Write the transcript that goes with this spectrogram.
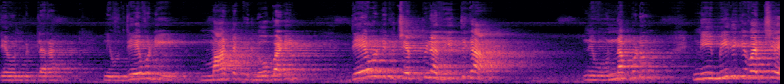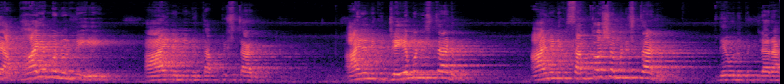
దేవుని బిట్లరా నీవు దేవుని మాటకు లోబడి దేవునికి చెప్పిన రీతిగా నీవు ఉన్నప్పుడు నీ మీదికి వచ్చే అపాయము నుండి ఆయన నిన్ను తప్పిస్తాడు. ఆయన నీకు జయమునిస్తాడు. ఆయన నీకు సంతోషమునిస్తాడు. దేవుడు బిడ్డలారా.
